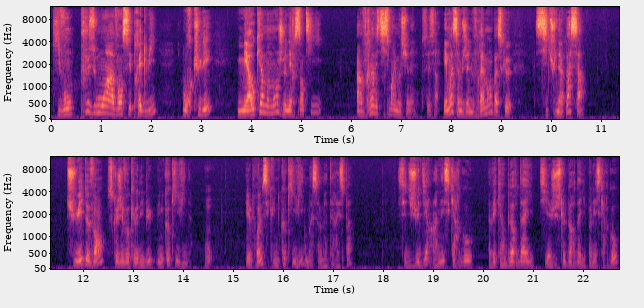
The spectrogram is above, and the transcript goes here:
qui vont plus ou moins avancer près de lui ou reculer. Mais à aucun moment, je n'ai ressenti un vrai investissement émotionnel. C'est ça. Et moi, ça me gêne vraiment parce que si tu n'as pas ça, tu es devant, ce que j'évoquais au début, une coquille vide. Mm. Et le problème, c'est qu'une coquille vide, moi, ça ne m'intéresse pas. C'est, je veux dire, un escargot avec un beurre d'ail. S'il y a juste le beurre d'ail et pas l'escargot,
